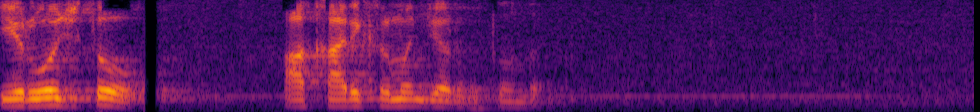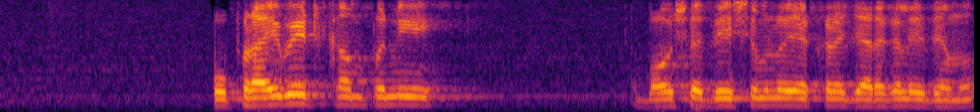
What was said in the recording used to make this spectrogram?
ఈ రోజుతో ఆ కార్యక్రమం జరుగుతుంది. ఓ ప్రైవేట్ కంపెనీ బహుశా దేశంలో ఎక్కడ జరగలేదేమో.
